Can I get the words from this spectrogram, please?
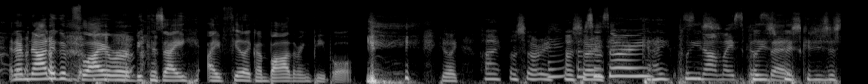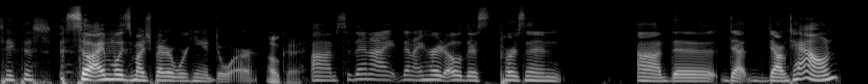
and I'm not a good flyer because I I feel like I'm bothering people. You're like, hi, I'm sorry, Hey, I'm sorry. so sorry. Can I It's please, not my skill please, set. please, could you just take this? So I was much better working a door. Okay. Um. So then I then I heard oh this person, uh the da- downtown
